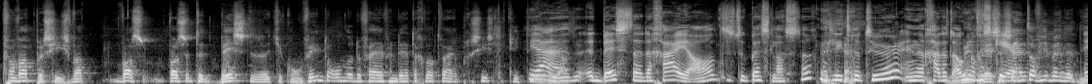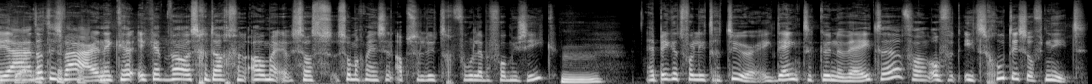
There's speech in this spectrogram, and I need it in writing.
van wat precies? Wat was, was het het beste dat je kon vinden onder de 35? Wat waren precies de criteria? Ja, het beste, daar ga je al. Het is natuurlijk best lastig met literatuur. En dan gaat het ook nog eens keer. of je bent het niet? Ja, dat is waar. En ik, ik heb wel eens gedacht van, oh, maar zoals sommige mensen een absoluut gevoel hebben voor muziek. Hmm heb ik het voor literatuur. Ik denk te kunnen weten van of het iets goed is of niet.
